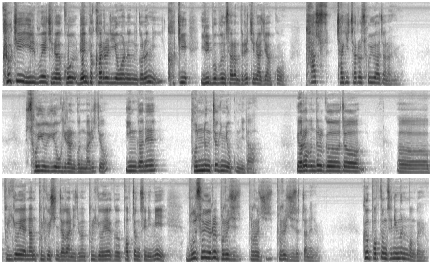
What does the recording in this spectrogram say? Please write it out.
극히 일부에 지나 렌터카를 이용하는 거는 극히 일부분 사람들에 지나지 않고 다 자기 차를 소유하잖아요. 소유욕이라는 건 말이죠. 인간의 본능적인 욕구입니다. 여러분들 그 저 어, 불교에 난 불교 신자가 아니지만 불교의 그 법정 스님이 무소유를 부르지, 부르지, 부르짖었잖아요. 그 법정 스님은 뭔가요?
